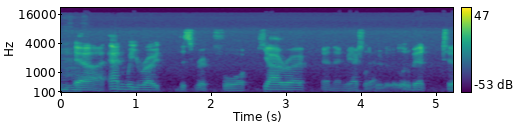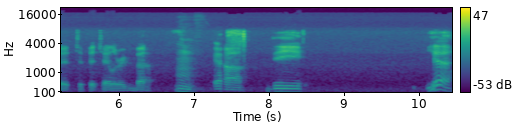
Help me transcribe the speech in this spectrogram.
Mhm. Yeah, and we wrote the script for Chiaro, and then we actually added it a little bit to, to fit Taylor even better. Mm. Uh, the yeah,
